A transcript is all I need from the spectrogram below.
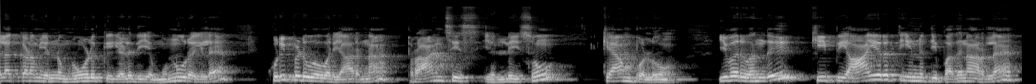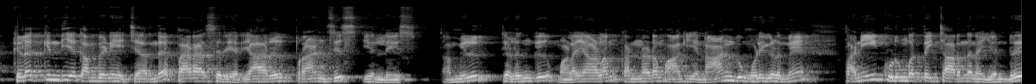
இலக்கணம் என்னும் நூலுக்கு எழுதிய முன்னுரையில் குறிப்பிடுபவர் யாருன்னா? பிரான்சிஸ் எல்லிஸும் கேம்பலும். இவர் வந்து கிபி ஆயிரத்தி எண்ணூற்றி பதினாறில் கிழக்கிந்திய கம்பெனியைச் சேர்ந்த பேராசிரியர் யார்? Francis Ellis. தமிழ் தெலுங்கு மலையாளம் கன்னடம் ஆகிய நான்கு மொழிகளுமே தனி குடும்பத்தை சார்ந்தன என்று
